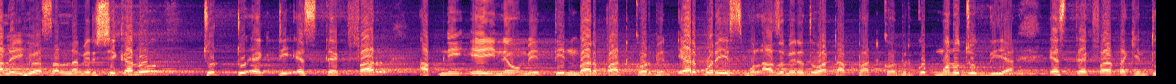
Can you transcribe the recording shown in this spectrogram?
আলাইহি ওয়াসাল্লামের শেখানো ছোট্ট একটি ইস্তেগফার আপনি এই নিয়মে তিনবার পাঠ করবেন। এরপরে ইসমুল আজমের দোয়াটা পাঠ করবেন। খুব মনোযোগ দিয়া ইস্তেগফারটা কিন্তু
